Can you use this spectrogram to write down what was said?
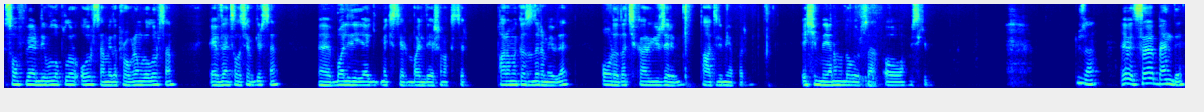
software developer olursam ya da programmer olursam evden çalışabilirsem e, Bali'ye gitmek isterim. Bali'de yaşamak isterim. Paramı kazanırım evden. Orada da çıkar yüzerim. Tatilimi yaparım. Eşim de yanımda olursa o mis gibi. Güzel. Evet sıra bende.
